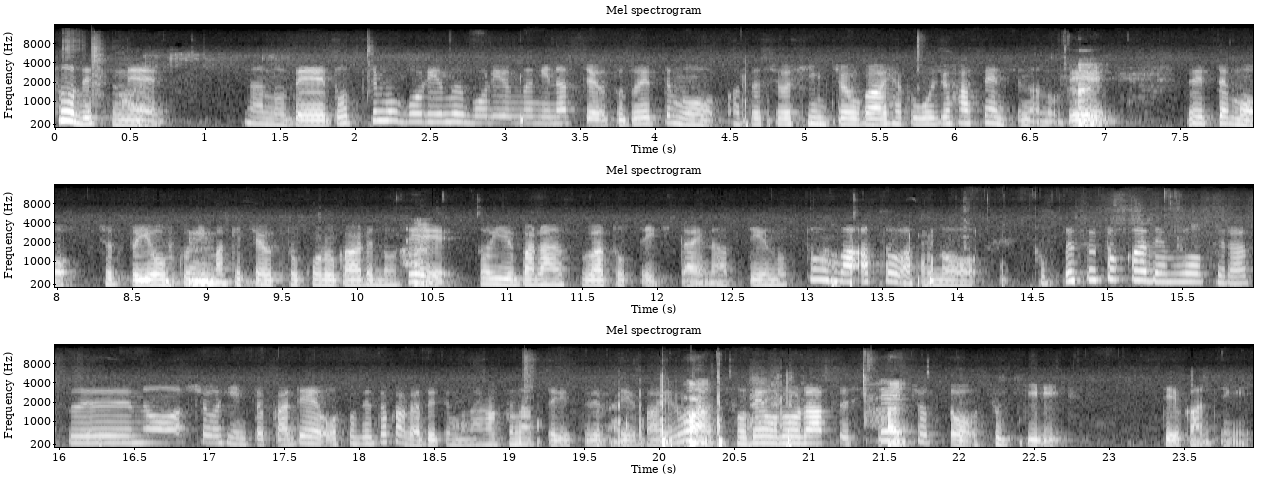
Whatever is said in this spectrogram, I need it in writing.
そうですね。なので、どっちもボリューム、ボリュームになっちゃうと、どうやっても私は身長が158センチなので、はいどうやってもちょっと洋服に負けちゃうところがあるので、はいそういうバランスは取っていきたいなっていうのと、まあ、あとはそのトップスとかでもプラスの商品とかでお袖とかが出ても長くなったりするっていう場合は、はい袖をロールアップしはいてちょっとすっきりっていう感じに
